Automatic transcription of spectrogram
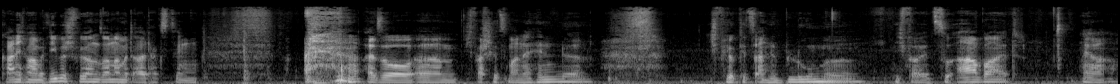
Gar nicht mal mit Liebesschwüren, sondern mit Alltagsdingen. Also, ähm, ich wasche jetzt meine Hände, pflück jetzt eine Blume, ich fahre jetzt zur Arbeit. Ja.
